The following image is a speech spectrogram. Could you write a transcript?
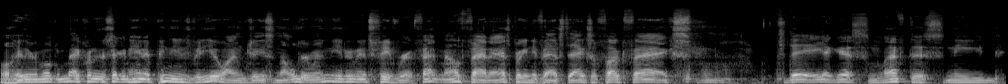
Well, hey there, and welcome back for another secondhand opinions video. I'm Jason Alderman, the internet's favorite fat mouth, fat ass, bringing you fat stacks of fucked facts. Hmm. Today, I guess some leftists need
